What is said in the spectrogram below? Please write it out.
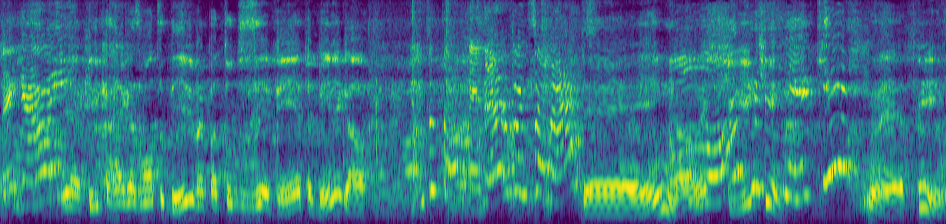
Legal, hein? É, aqui ele carrega as motos dele, vai pra todos os eventos, é bem legal. Muito top. Tem ar-condicionado. Tem, não, é chique. que chique. É, filho.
